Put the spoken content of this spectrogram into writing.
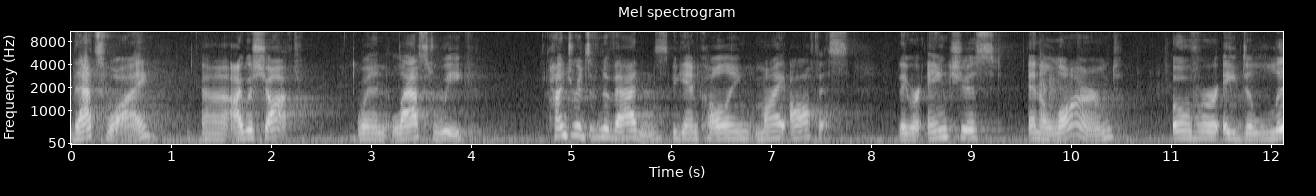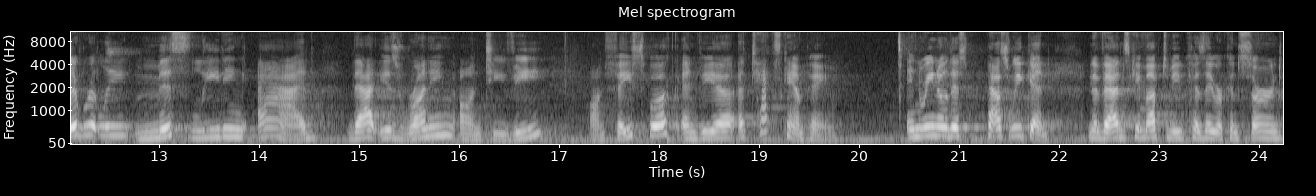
That's why uh, I was shocked when last week hundreds of Nevadans began calling my office. They were anxious and alarmed over a deliberately misleading ad that is running on TV on Facebook and via a text campaign. In Reno this past weekend, Nevadans came up to me because they were concerned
